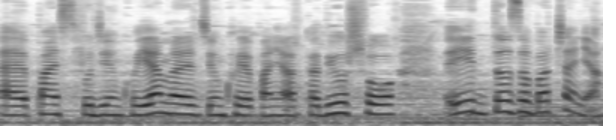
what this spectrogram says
E, Państwu dziękujemy, dziękuję panie Arkadiuszu i do zobaczenia.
